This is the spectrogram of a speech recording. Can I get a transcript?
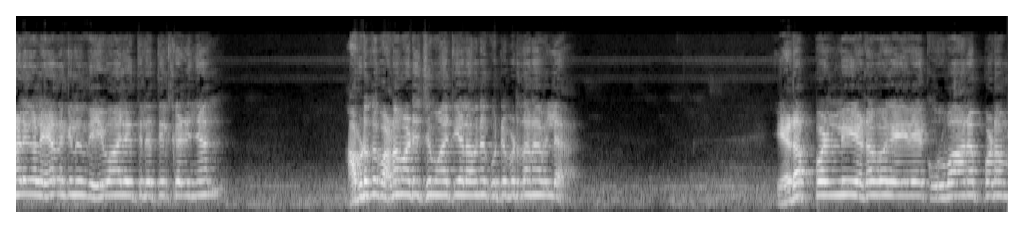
ആളുകൾ ഏതെങ്കിലും ദൈവാലയത്തിൽ എത്തിക്കഴിഞ്ഞാൽ അവിടുന്ന് പണം അടിച്ചു മാറ്റിയാൽ അവനെ കുറ്റപ്പെടുത്താനാവില്ല. എടപ്പള്ളി ഇടവകയിലെ കുർബാനപ്പണം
